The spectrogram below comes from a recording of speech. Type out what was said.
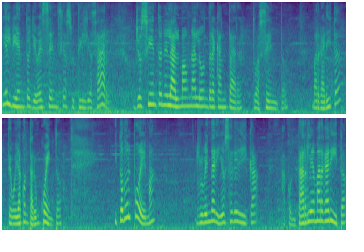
y el viento lleva esencia sutil de azar. Yo siento en el alma una alondra cantar tu acento. Margarita, te voy a contar un cuento. Y todo el poema, Rubén Darío se dedica a contarle a Margarita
